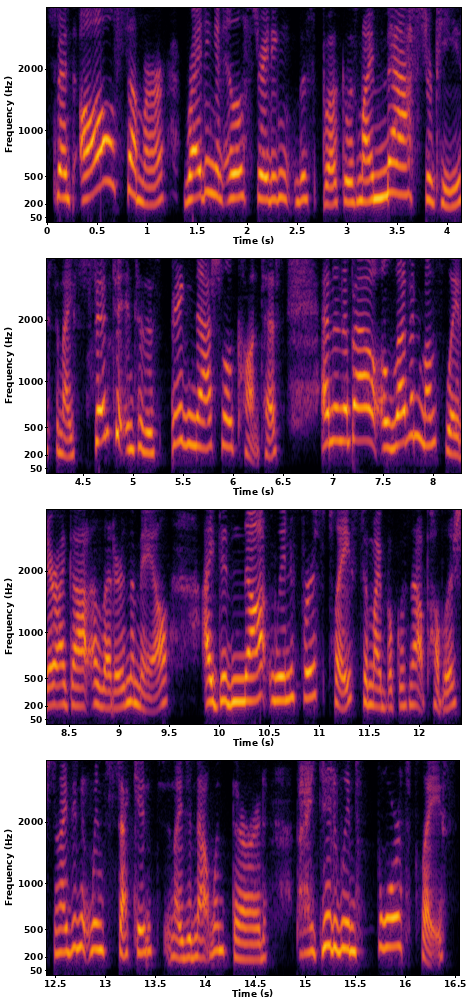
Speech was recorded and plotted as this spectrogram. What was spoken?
spent all summer writing and illustrating this book. It was my masterpiece and I sent it into this big national contest. And in about 11 months later, I got a letter in the mail. I did not win first place, so my book was not published and I didn't win second and I did not win third, but I did win fourth place.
